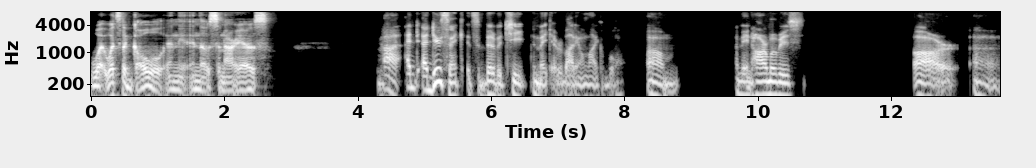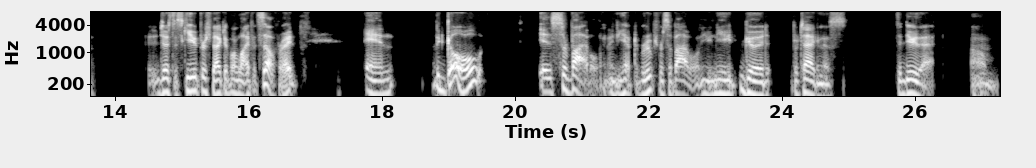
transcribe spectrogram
what what's the goal in the in those scenarios? Uh, I I do think it's a bit of a cheat to make everybody unlikable. Um, I mean, horror movies are uh, just a skewed perspective on life itself, right? And the goal is survival, and you have to root for survival. You need good protagonists to do that. Um,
